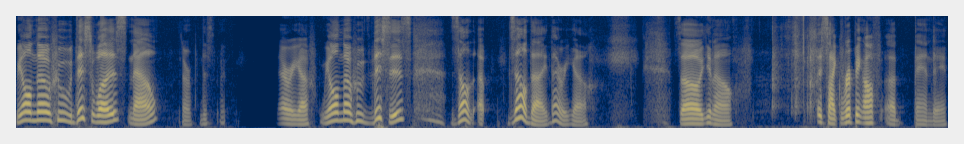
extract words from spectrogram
we all know who this was now. Or this There we go. We all know who this is. Zelda uh, Zelda. There we go. So, you know, it's like ripping off a band-aid.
